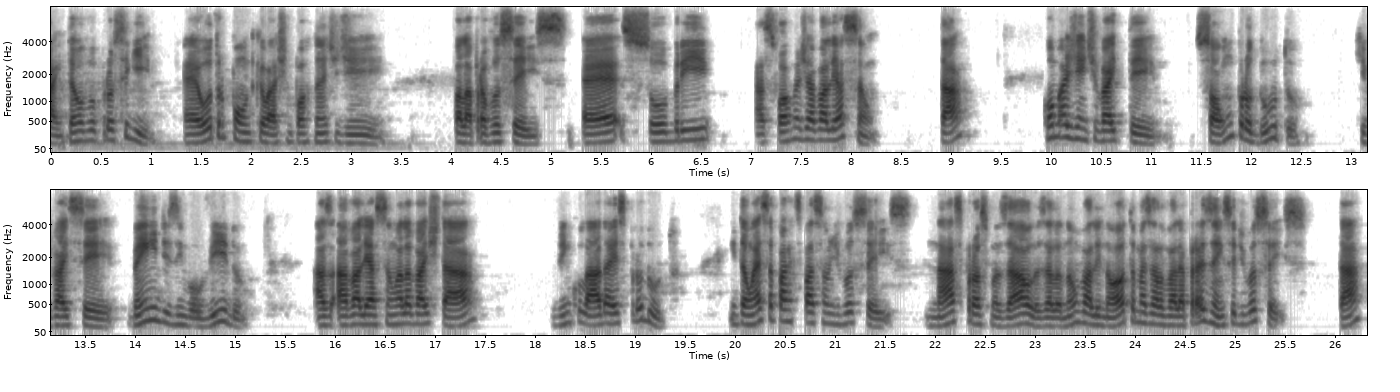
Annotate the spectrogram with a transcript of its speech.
Tá, então eu vou prosseguir. É, outro ponto que eu acho importante de falar para vocês é sobre as formas de avaliação, tá? Como a gente vai ter só um produto que vai ser bem desenvolvido, a avaliação ela vai estar vinculada a esse produto. Então, essa participação de vocês nas próximas aulas, ela não vale nota, mas ela vale a presença de vocês, tá?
